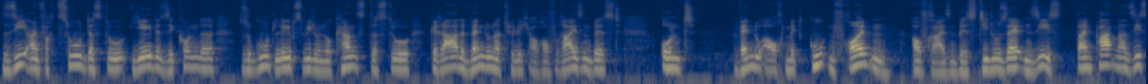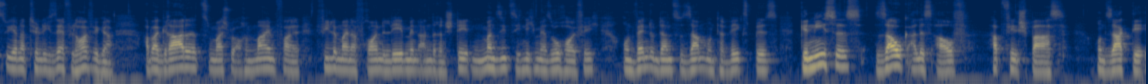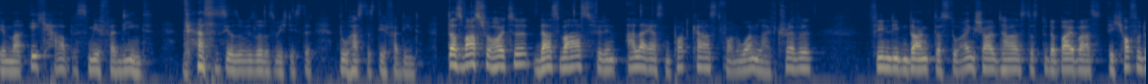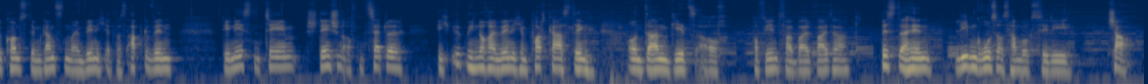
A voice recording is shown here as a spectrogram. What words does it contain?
Sieh einfach zu, dass du jede Sekunde so gut lebst, wie du nur kannst, dass du gerade, wenn du natürlich auch auf Reisen bist und wenn du auch mit guten Freunden auf Reisen bist, die du selten siehst, deinen Partner siehst du ja natürlich sehr viel häufiger. Aber gerade zum Beispiel auch in meinem Fall, viele meiner Freunde leben in anderen Städten. Man sieht sich nicht mehr so häufig. Und wenn du dann zusammen unterwegs bist, genieße es, saug alles auf, hab viel Spaß und sag dir immer, ich habe es mir verdient. Das ist ja sowieso das Wichtigste. Du hast es dir verdient. Das war's für heute. Das war's für den allerersten Podcast von One Life Travel. Vielen lieben Dank, dass du eingeschaltet hast, dass du dabei warst. Ich hoffe, du konntest dem Ganzen ein wenig etwas abgewinnen. Die nächsten Themen stehen schon auf dem Zettel. Ich übe mich noch ein wenig im Podcasting und dann geht es auch auf jeden Fall bald weiter. Bis dahin, lieben Gruß aus Hamburg City. Ciao.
